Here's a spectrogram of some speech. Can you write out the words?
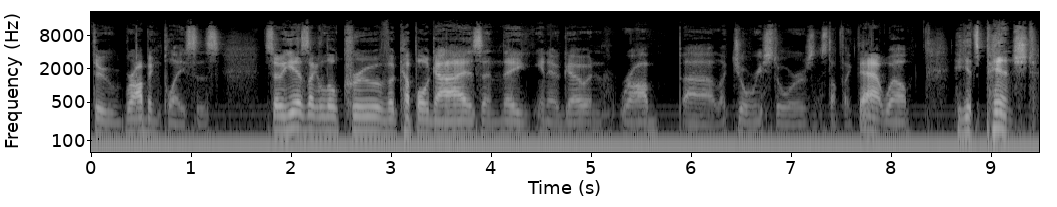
through robbing places. So he has like a little crew of a couple of guys, and they, you know, go and rob uh, like jewelry stores and stuff like that. Well, he gets pinched,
